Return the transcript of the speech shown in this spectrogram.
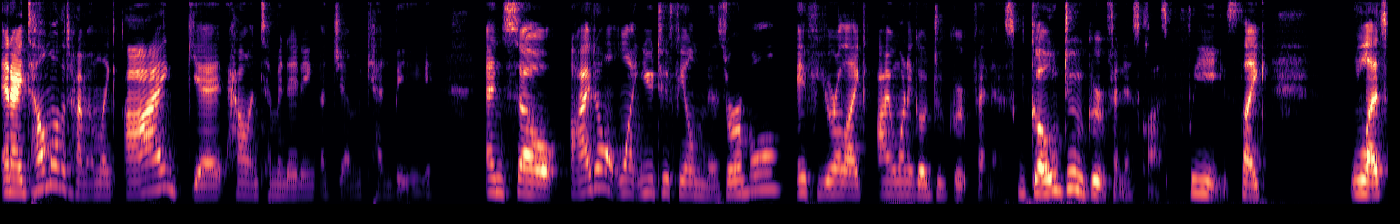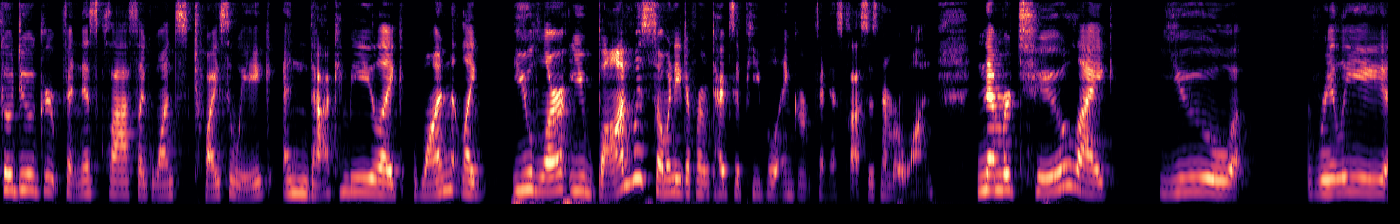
and i tell them all the time i'm like i get how intimidating a gym can be and so i don't want you to feel miserable if you're like i want to go do group fitness go do group fitness class please like let's go do a group fitness class like once twice a week and that can be like one like you learn you bond with so many different types of people in group fitness classes number 1 number 2 like you really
